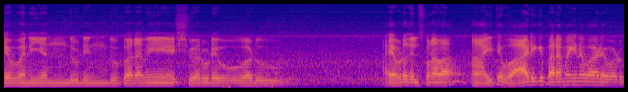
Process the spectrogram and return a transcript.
ఎవ్వని ఎందుడిందు పరమేశ్వరుడెవ్వడు? ఎవడో తెలుసుకున్నావా? అయితే వాడికి పరమైన వాడెవడు?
